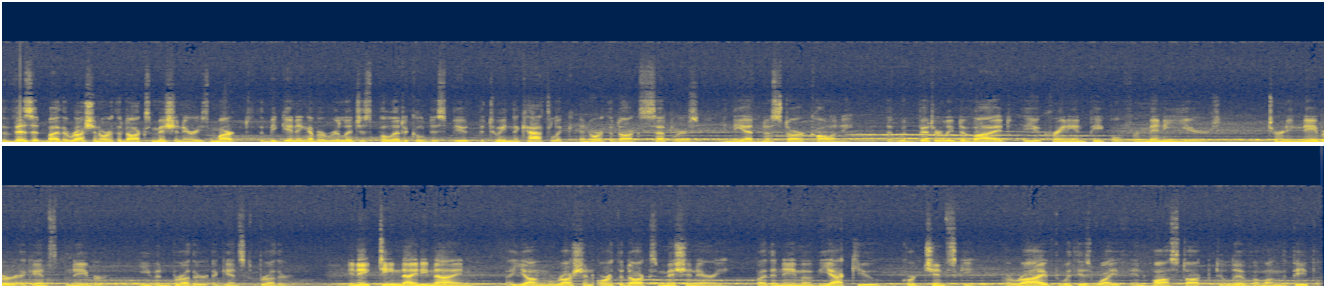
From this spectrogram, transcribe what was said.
The visit by the Russian Orthodox missionaries marked the beginning of a religious political dispute between the Catholic and Orthodox settlers in the Edna Star colony that would bitterly divide the Ukrainian people for many years, turning neighbor against neighbor, even brother against brother. In 1899, a young Russian Orthodox missionary by the name of Yakub Korchinsky arrived with his wife in Vostok to live among the people.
